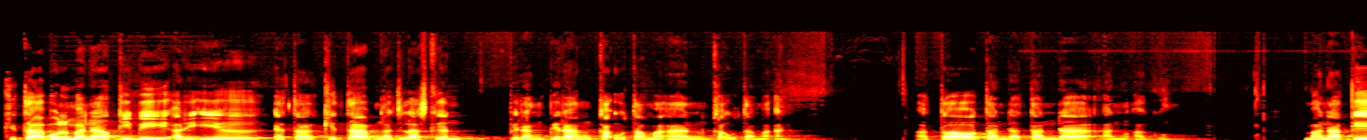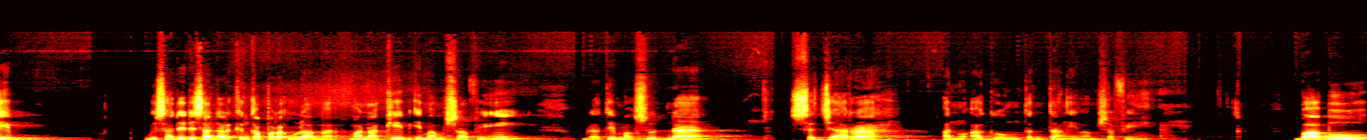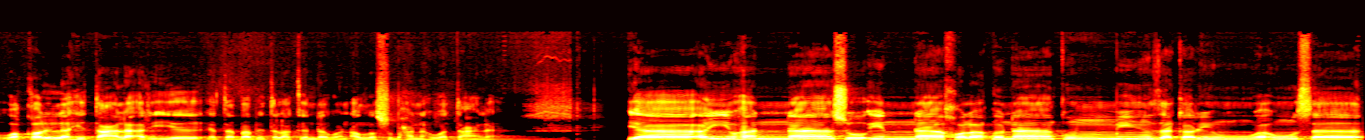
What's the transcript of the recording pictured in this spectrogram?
Kitabul Manaqibi ari ieu eta kitab ngajelaskeun pirang-pirang kautamaan-kautamaan atau tanda-tanda anu agung. Manaqib bisa disandarkan ke para ulama manaqib Imam Syafi'i berarti maksudna sejarah anu Agung tentang Imam Syafi'i. Babu waqalillahi ta'ala ari ieu eta bab ditelakeun dawuhan Allah Subhanahu wa ta'ala. Ya ayyuhan nasu inna khalaqnakum min zakarin wa unsa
